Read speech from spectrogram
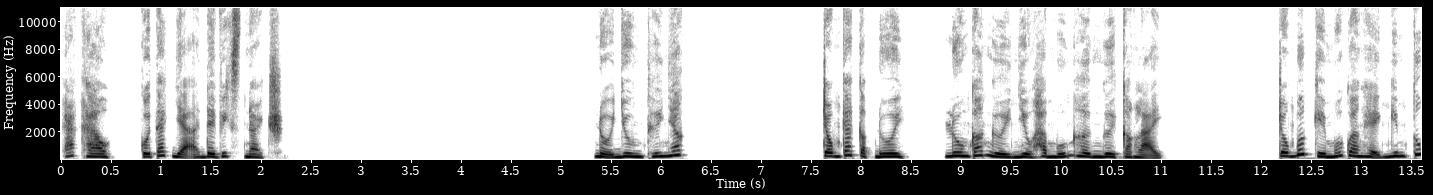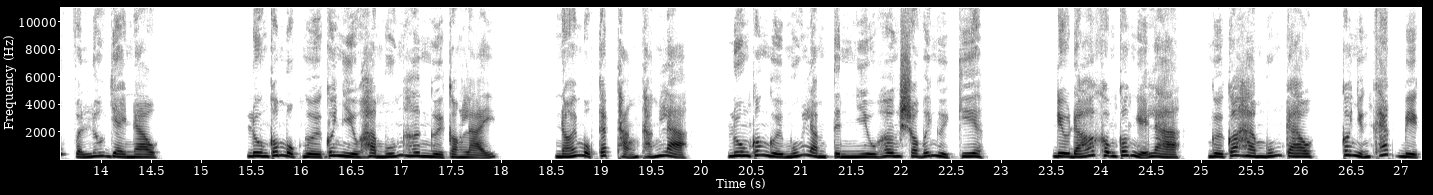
khát khao của tác giả david snatch. Nội dung thứ nhất Trong các cặp đôi, luôn có người nhiều ham muốn hơn người còn lại. Trong bất kỳ mối quan hệ nghiêm túc và lâu dài nào, luôn có một người có nhiều ham muốn hơn người còn lại. Nói một cách thẳng thắn là luôn có người muốn làm tình nhiều hơn so với người kia. Điều đó không có nghĩa là người có ham muốn cao có những khác biệt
